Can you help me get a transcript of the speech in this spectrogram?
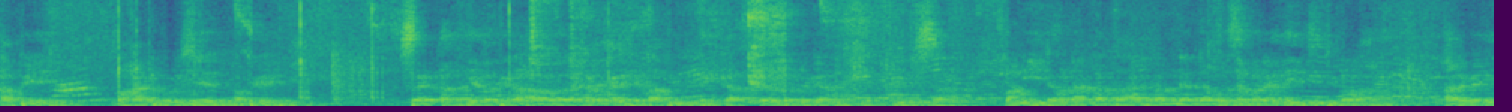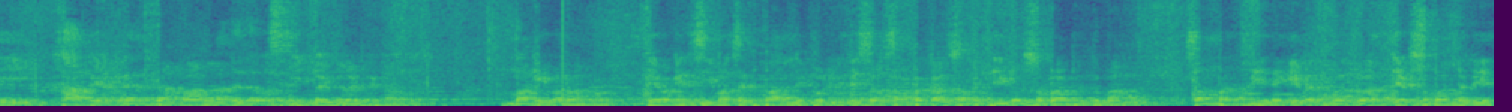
අපේ මහාට පොලිසිය අපේ සරටත් කියලා තියෙන ආරාධනා කරගෙන හෙට අපි එක්ක අත්දැක දොර ගන්න කියලා. ඒ නිසා මම ඊට වඩා කතා කරන්නේ දවසම රැඳී සිටිනවා. අරවෙනි කාර්යයක් නැත්තම් මම අද දවසේ ඉන්න ඉවරට කරනවා. මගේ වම ඒ වගේ සීමාසත් පල්ලේපොළ විදේශ සම්පර්ක සමිතියක සභාපතිතුමා සම්පත් දිනගේ මැතිවරණ අධ්‍යක්ෂ මණ්ඩලයේ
